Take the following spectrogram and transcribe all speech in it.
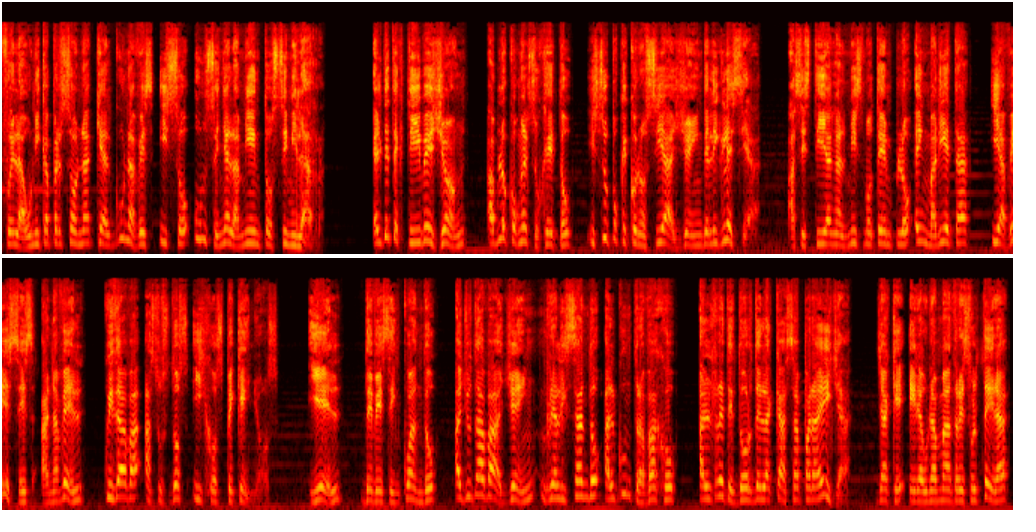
fue la única persona que alguna vez hizo un señalamiento similar. El detective John habló con el sujeto y supo que conocía a Jane de la iglesia. Asistían al mismo templo en Marietta y a veces Annabel cuidaba a sus dos hijos pequeños. Y él, de vez en cuando, ayudaba a Jane realizando algún trabajo alrededor de la casa para ella, ya que era una madre soltera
